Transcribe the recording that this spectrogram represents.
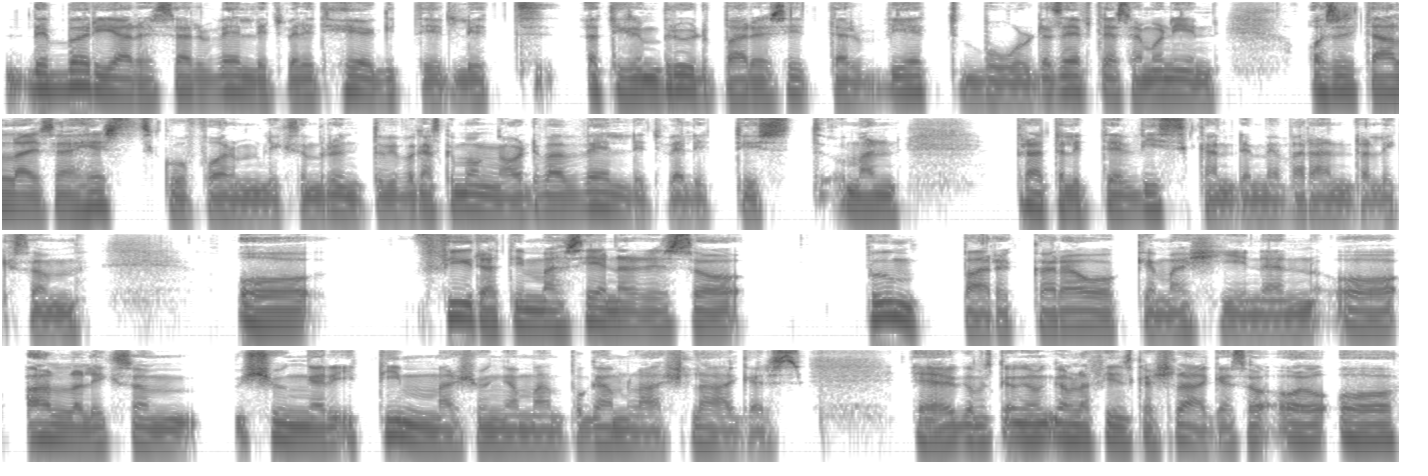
det börjar så här väldigt, väldigt högtidligt att liksom brudparet sitter vid ett bord, alltså efter ceremonin, och så sitter alla i så här hästskoform liksom runt och vi var ganska många och det var väldigt, väldigt tyst och man pratade lite viskande med varandra. Liksom. Och fyra timmar senare så pumpar karaokemaskinen och alla liksom sjunger i timmar sjunger man på gamla slagers, eh, gamla, finska slagers och, och, och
